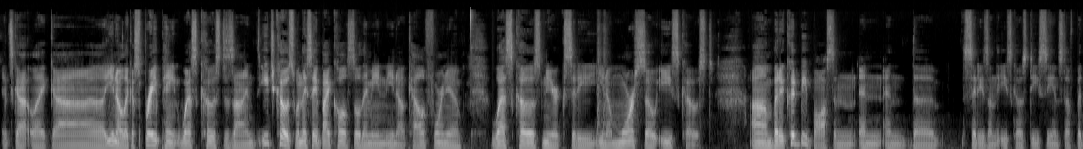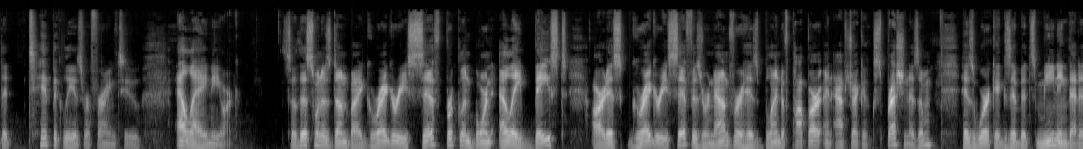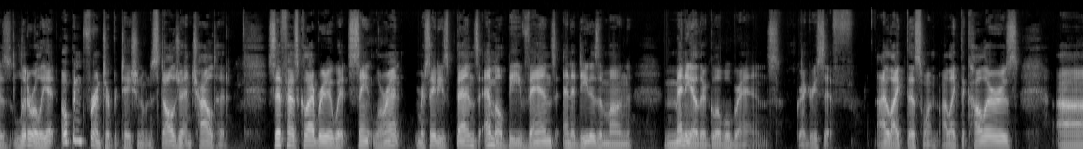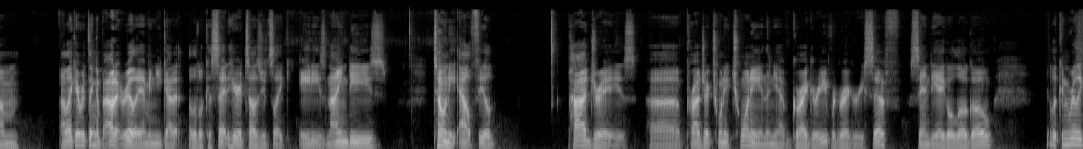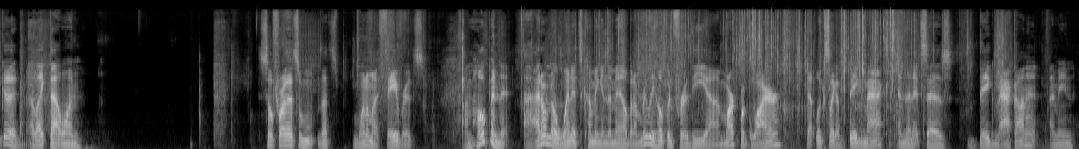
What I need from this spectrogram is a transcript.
It's got like, uh, you know, like a spray paint West Coast design. Each coast, when they say bicoastal, they mean, you know, California, West Coast, New York City, you know, more so East Coast. Um, but it could be Boston and and the cities on the East Coast, DC and stuff. But that typically is referring to L.A., New York. So this one is done by Gregory Siff, Brooklyn-born, LA-based artist. Gregory Siff is renowned for his blend of pop art and abstract expressionism. His work exhibits meaning that is literally open for interpretation of nostalgia and childhood. Siff has collaborated with Saint Laurent, Mercedes Benz, MLB, Vans, and Adidas, among many other global brands. Gregory Siff. I like this one. I like the colors. Um, I like everything about it, really. I mean, you got a little cassette here. It tells you it's like 80s, 90s. Tony, outfield, Padres, uh, Project 2020. And then you have Gregory for Gregory Siff, San Diego logo. You're looking really good. I like that one so far that's that's one of my favorites. I'm hoping that, I don't know when it's coming in the mail, but I'm really hoping for the uh, Mark McGwire that looks like a Big Mac and then it says Big Mac on it. I mean,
